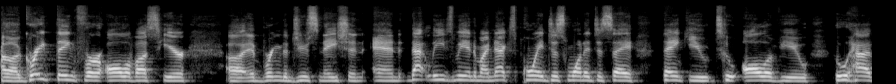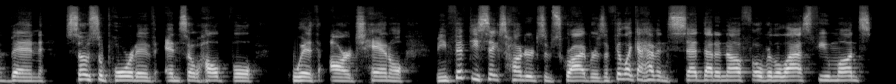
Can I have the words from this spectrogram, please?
a great thing for all of us here uh, at Bring the Juice Nation. And that leads me into my next point. Just wanted to say thank you to all of you who have been so supportive and so helpful with our channel. I mean, 5,600 subscribers. I feel like I haven't said that enough over the last few months.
